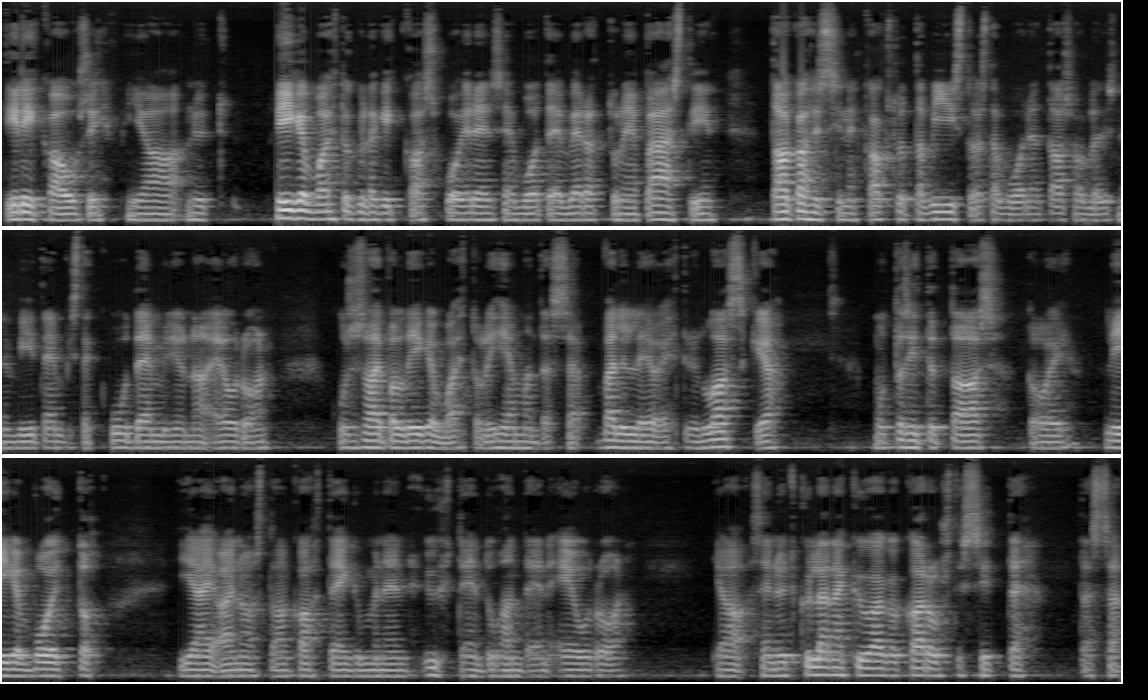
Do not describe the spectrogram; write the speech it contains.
tilikausi. Ja nyt liikevaihto kylläkin kasvoi edelliseen vuoteen verrattuna ja päästiin takaisin sinne 2015 vuoden tasolle, eli sinne 5,6 miljoonaa euroon, kun se Saipan liikevaihto oli hieman tässä välillä jo ehtinyt laskea, mutta sitten taas toi liikevoitto jäi ainoastaan 21 000 euroon. Ja se nyt kyllä näkyy aika karusti sitten tässä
